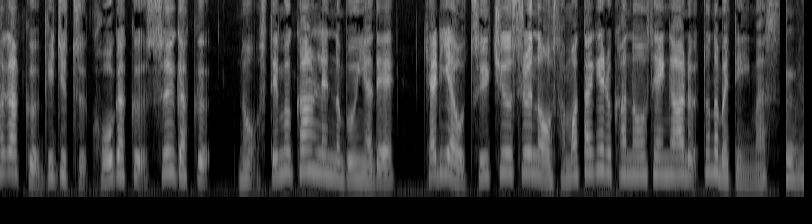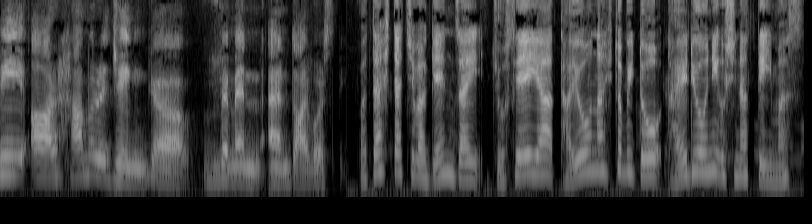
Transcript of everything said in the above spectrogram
科学、技術、工学、数学の STEM 関連の分野でキャリアを追求するのを妨げる可能性があると述べています。私たちは現在、女性や多様な人々を大量に失っています。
